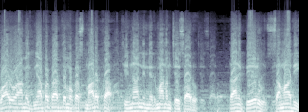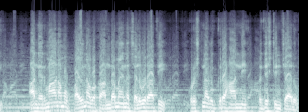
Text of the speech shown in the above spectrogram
వారు ఆమె జ్ఞాపకార్థం ఒక స్మారక చిహ్నాన్ని నిర్మాణం చేశారు. దాని పేరు సమాధి. ఆ నిర్మాణము పైన ఒక అందమైన చలువురాతి కృష్ణ విగ్రహాన్ని ప్రతిష్ఠించారు.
